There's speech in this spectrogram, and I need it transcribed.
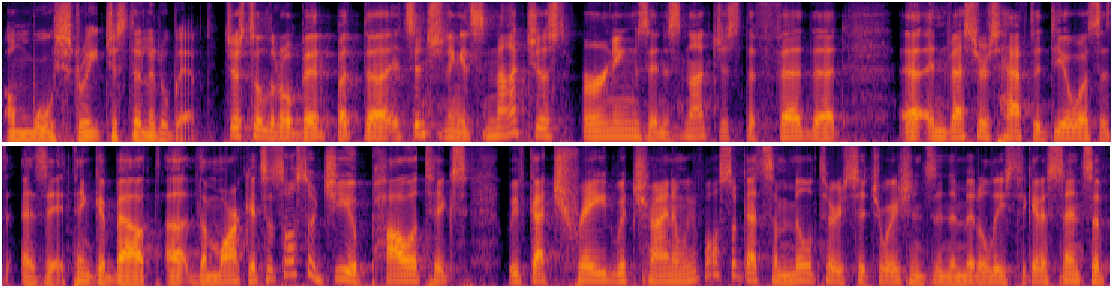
on Wall Street just a little bit. Just a little bit, but uh, it's interesting. It's not just earnings and it's not just the Fed that uh, investors have to deal with as, as they think about uh, the markets. It's also geopolitics. We've got trade with China. We've also got some military situations in the Middle East to get a sense of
